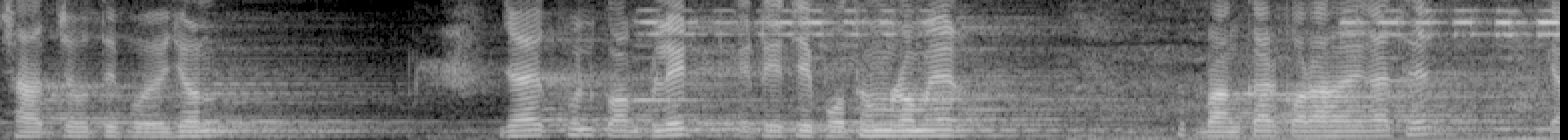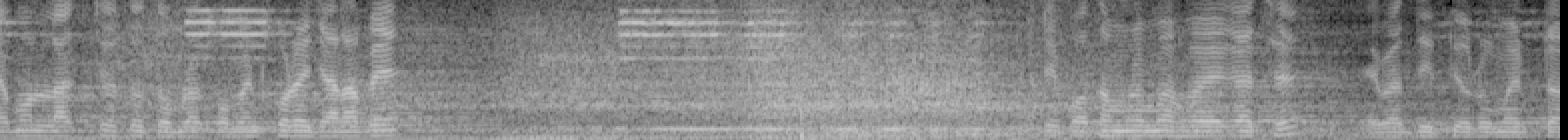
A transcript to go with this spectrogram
সাহায্য অতি প্রয়োজন। যাই ফুল কমপ্লিট এটি হচ্ছে প্রথম রমের বাংকার করা হয়ে গেছে। কেমন লাগছে তো তোমরা কমেন্ট করে জানাবে। এটি প্রথম রুমে হয়ে গেছে। এবার দ্বিতীয় রুমেরটা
